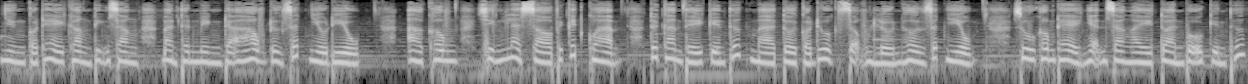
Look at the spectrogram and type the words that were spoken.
nhưng có thể khẳng định rằng bản thân mình đã học được rất nhiều điều. À không, chính là so với kết quả, tôi cảm thấy kiến thức mà tôi có được rộng lớn hơn rất nhiều. Dù không thể nhận ra ngay toàn bộ kiến thức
